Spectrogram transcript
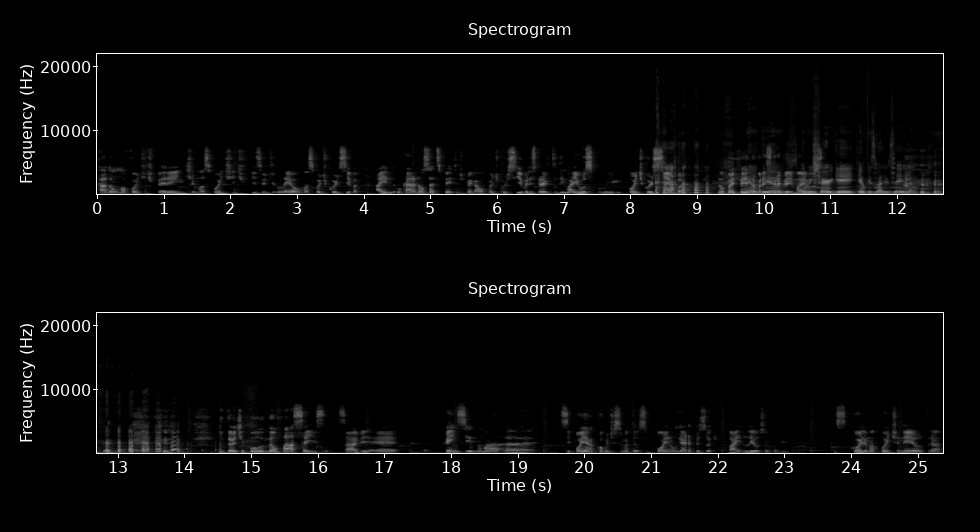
cada uma fonte diferente, umas fontes difícil de ler, umas fonte cursiva. Aí o cara não satisfeito de pegar uma fonte cursiva, ele escreve tudo em maiúsculo. E fonte cursiva não foi feita para escrever em maiúsculo. Eu enxerguei, eu visualizei, não. então, tipo, não faça isso, sabe? É, pense numa. Uh, se ponha, como disse o Matheus, se põe no lugar da pessoa que vai ler o seu currículo. Escolha uma fonte neutra.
